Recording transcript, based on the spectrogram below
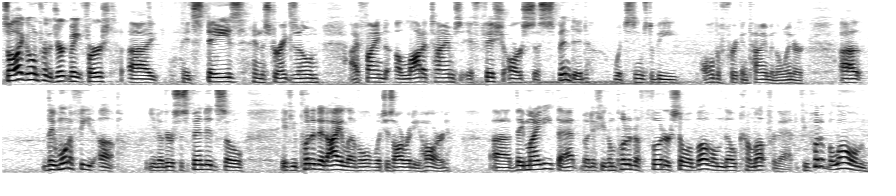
So I like going for the jerk bait first. Uh, it stays in the strike zone. I find a lot of times if fish are suspended, which seems to be all the freaking time in the winter, uh, they want to feed up. You know, they're suspended, so if you put it at eye level, which is already hard, uh, they might eat that, but if you can put it a foot or so above them, they'll come up for that. If you put it below them,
